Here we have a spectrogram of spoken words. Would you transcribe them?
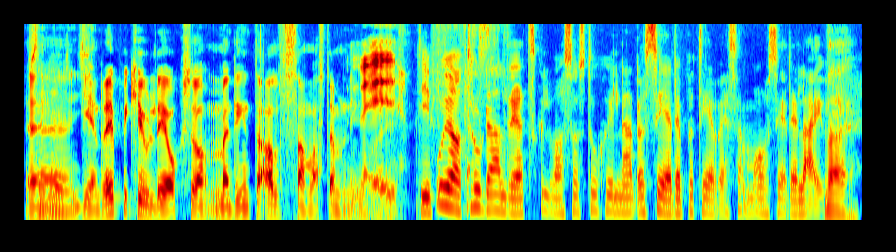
Absolut. Eh, genrep är kul det också, men det är inte alls samma stämning. Nej, Och jag fest. trodde aldrig att det skulle vara så stor skillnad att se det på TV som att se det live. Nej.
